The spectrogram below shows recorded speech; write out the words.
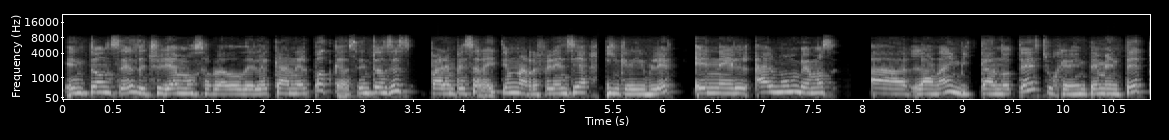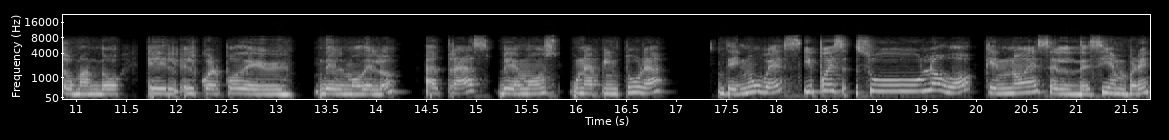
Entonces, de hecho ya hemos hablado de él acá en el podcast. Entonces, para empezar, ahí tiene una referencia increíble. En el álbum vemos a Lana invitándote sugerentemente, tomando el, cuerpo de, del modelo. Atrás vemos una pintura de nubes y pues su logo, que no es el de siempre,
